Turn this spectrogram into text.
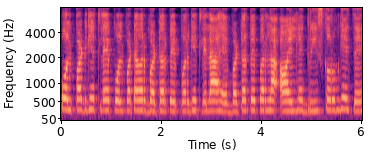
पोलपट घेतलंय. पोलपटावर बटर पेपर घेतलेला आहे. बटर पेपरला ऑइलने ग्रीस करून घ्यायचे.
